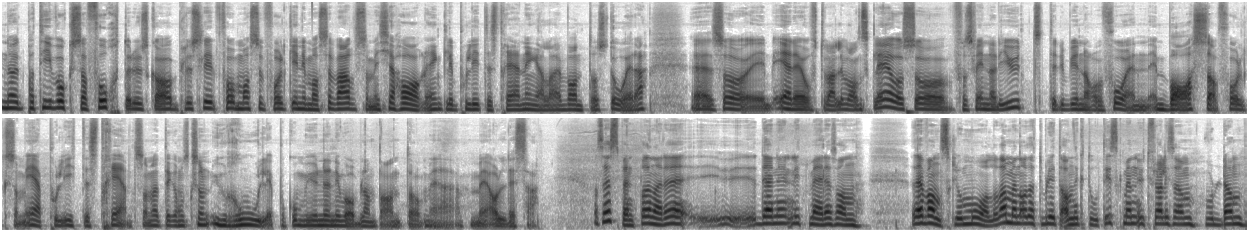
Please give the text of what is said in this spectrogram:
når, et parti vokser fort, og du skal plutselig få masse folk inn i masse verv som ikke har egentlig politisk trening eller er vant til å stå i det, så er det ofte veldig vanskelig. Og så forsvinner de ut til de begynner å få en, en base av folk som er politisk trent. Sånn at det er ganske sånn urolig på kommunenivå, annet, med, med alle disse. Altså jeg er spent på den derre Det er litt mer sånn Det er vanskelig å måle, da, men, og dette blir litt anekdotisk, men ut fra liksom hvordan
